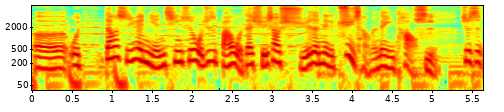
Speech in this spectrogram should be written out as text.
呃，我当时因为年轻，所以我就是把我在学校学的那个剧场的那一套，是，就是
